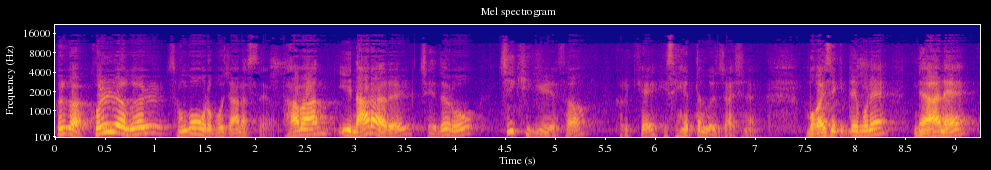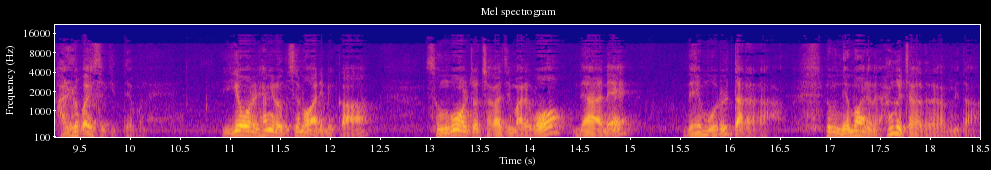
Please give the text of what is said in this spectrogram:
그러니까 권력을 성공으로 보지 않았어요. 다만 이 나라를 제대로 지키기 위해서 그렇게 희생했던 거죠, 자신을. 뭐가 있었기 때문에? 내 안에 갈로가 있었기 때문에. 이게 오늘 향연어도 제목 아닙니까? 성공을 쫓아가지 말고 내 안에 내모를 따라라. 여러분, 내모 안에 한 글자가 들어갑니다.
